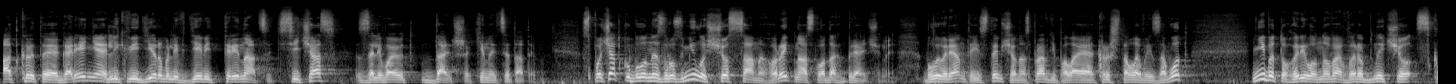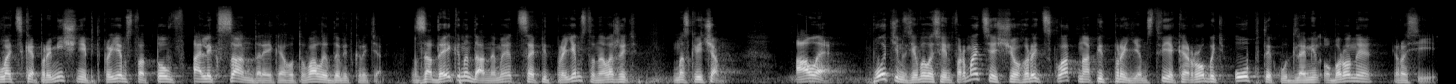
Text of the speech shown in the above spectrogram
Открытое горение ликвидировали в 9.13. Сейчас заливають дальше. Кінець цитати. Спочатку було незрозуміло, що саме горить на складах Брянщини. Були варіанти із тим, що насправді палає кришталевий завод. Нібито горіло нове виробничо-складське приміщення підприємства ТОВ Олександр, яке готували до відкриття. За деякими даними, це підприємство належить москвічам. Але потім з'явилася інформація, що горить склад на підприємстві, яке робить оптику для Міноборони Росії.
